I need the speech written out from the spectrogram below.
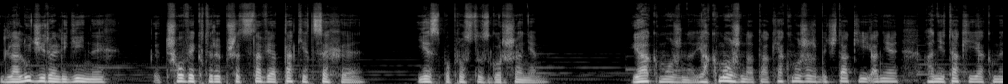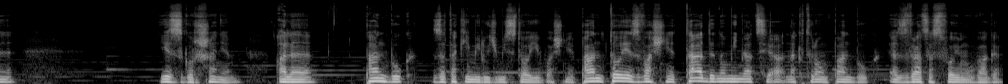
Dla ludzi religijnych człowiek, który przedstawia takie cechy, jest po prostu zgorszeniem. Jak można, jak można tak, jak możesz być taki, a nie, a nie taki jak my? Jest zgorszeniem, ale Pan Bóg za takimi ludźmi stoi właśnie. Pan to jest właśnie ta denominacja, na którą Pan Bóg zwraca swoją uwagę.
